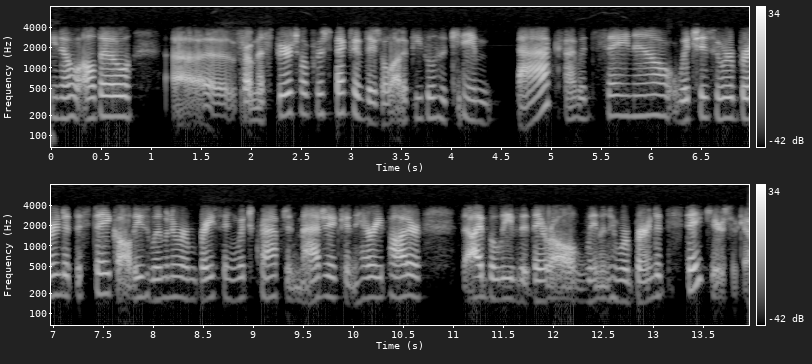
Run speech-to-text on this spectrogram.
You know, although uh, from a spiritual perspective, there's a lot of people who came back. I would say now witches who were burned at the stake. All these women who are embracing witchcraft and magic and Harry Potter. I believe that they were all women who were burned at the stake years ago.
